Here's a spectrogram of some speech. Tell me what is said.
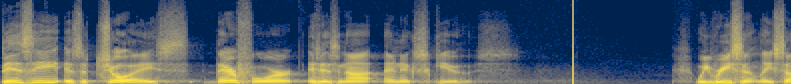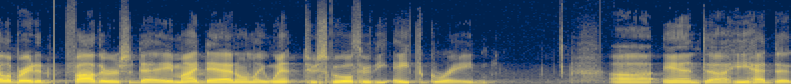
Busy is a choice, therefore, it is not an excuse. We recently celebrated Father's Day. My dad only went to school through the eighth grade. Uh, and uh, he had to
